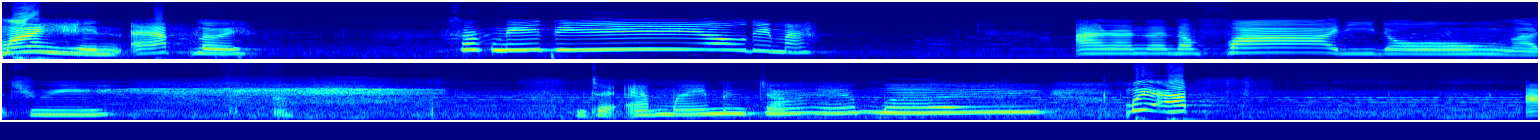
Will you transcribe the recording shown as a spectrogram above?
ไม่เห็นแอปเลย สักนิดเดียวได้ไหม อันนั้นนะฟ้าดีดงอะชุยมันจะแอปไหมมันจะแอปไหมไม่แอปไอ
